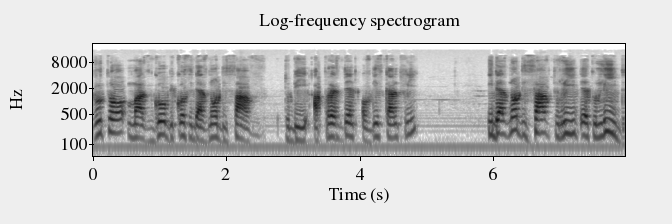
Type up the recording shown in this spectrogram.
Ruto must go because he does not deserve to be a president of this country. He does not deserve to, read, uh, to lead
